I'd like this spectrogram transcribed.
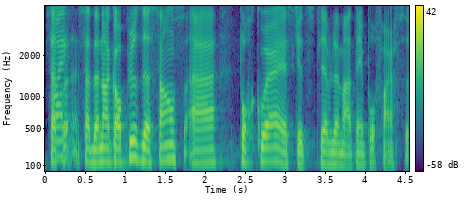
ça, donne encore plus de sens à pourquoi est-ce que tu te lèves le matin pour faire ça.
